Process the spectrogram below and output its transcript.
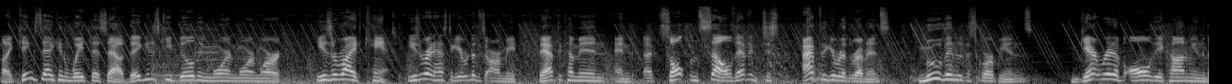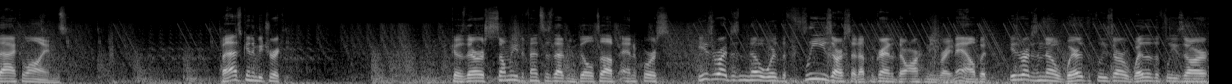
Like, Kingstad can wait this out. They can just keep building more and more and more. izirayd can't. izirayd has to get rid of this army. They have to come in and assault themselves. They have to just have to get rid of the Revenants, move in with the Scorpions, get rid of all the economy in the back lines. But that's going to be tricky. Because there are so many defenses that have been built up, and of course, izirayd doesn't know where the fleas are set up. Granted, there aren't any right now, but izirayd doesn't know where the fleas are, whether the fleas are.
